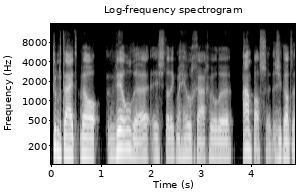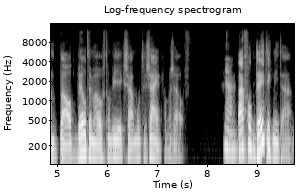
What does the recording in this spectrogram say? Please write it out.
toen de tijd wel wilde, is dat ik me heel graag wilde aanpassen. Dus ik had een bepaald beeld in mijn hoofd van wie ik zou moeten zijn van mezelf. Ja, Daar voldeed ik niet aan.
